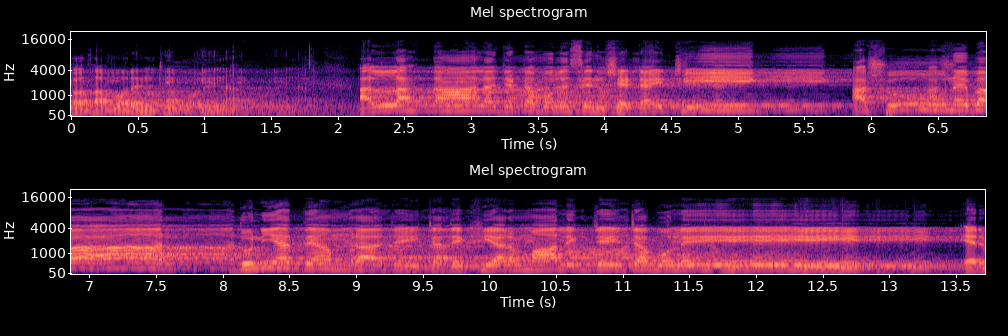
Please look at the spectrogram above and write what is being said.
কথা বলেন ঠিক কিনা। আল্লাহ তাআলা যেটা বলেছেন সেটাই ঠিক। আসুন এবার, দুনিয়াতে আমরা যেইটা দেখি আর মালিক যেইটা বলে, এর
